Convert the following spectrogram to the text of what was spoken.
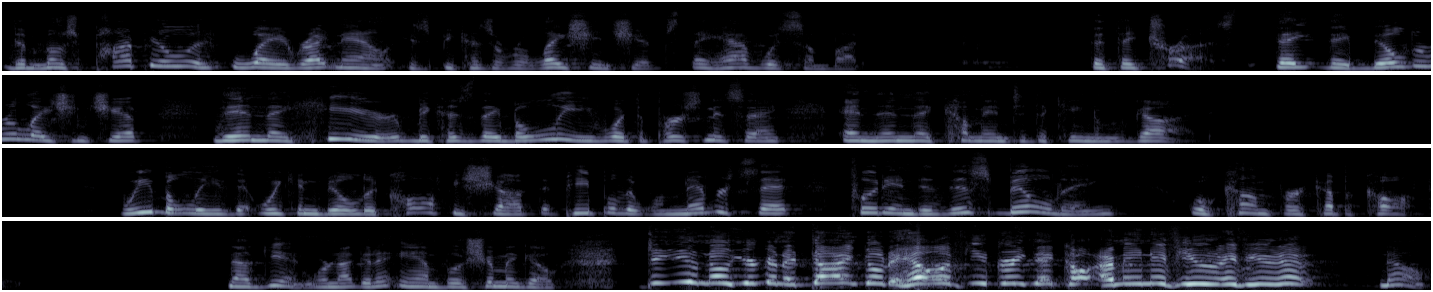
the most popular way right now is because of relationships they have with somebody that they trust. They, they build a relationship, then they hear because they believe what the person is saying, and then they come into the kingdom of God. We believe that we can build a coffee shop that people that will never set foot into this building will come for a cup of coffee. Now, again, we're not going to ambush them and go, Do you know you're going to die and go to hell if you drink that coffee? I mean, if you, if you, no.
